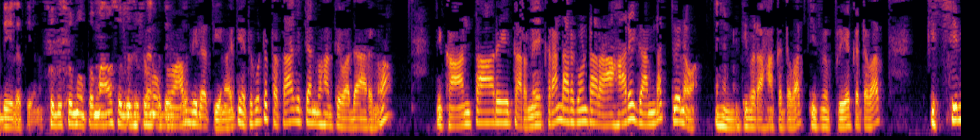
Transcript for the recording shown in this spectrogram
දීලා තියෙනවා. සුදුසුම උපමාව සුදුසුම උපමාව දීලා තියෙනවා. ඉතින් එතකොට තථාගතයන් වහන්සේ වදාරනවා ඉතින් කාන්තාරයේ තරණය කරන්න අරගොන්ට අර ආහාරය ගන්නත් වෙනවා. එහෙම කිසිම රහකටවත් කිසිම ප්‍රියකටවත් කිසිම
